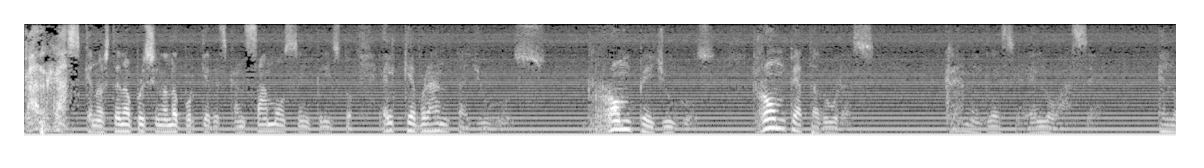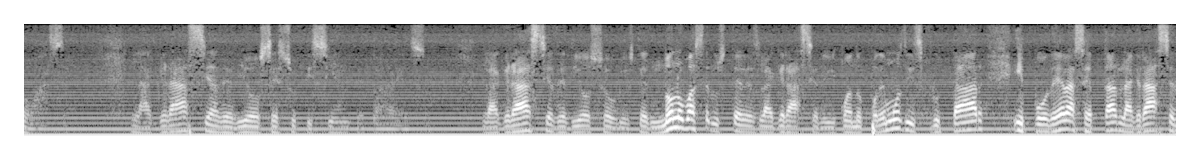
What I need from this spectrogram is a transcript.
cargas que nos estén opresionando porque descansamos en Cristo. Él quebranta yugos, rompe yugos, rompe ataduras. Créame iglesia, Él lo hace, Él lo hace. La gracia de Dios es suficiente la gracia de Dios sobre usted. No lo va a hacer usted, es la gracia de Dios. Cuando podemos disfrutar y poder aceptar la gracia,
